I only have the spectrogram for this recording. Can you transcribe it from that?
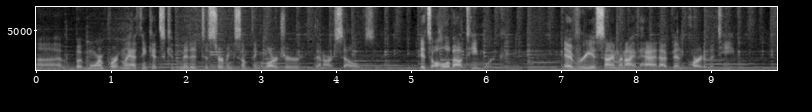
uh, but more importantly, I think it's committed to serving something larger than ourselves. It's all about teamwork. Every assignment I've had, I've been part of a team.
